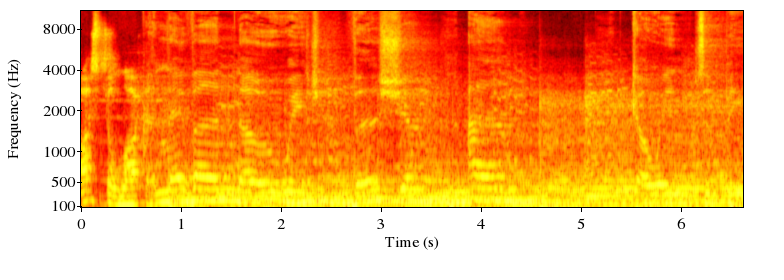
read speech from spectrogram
I still like it. never know which version I'm going to be.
